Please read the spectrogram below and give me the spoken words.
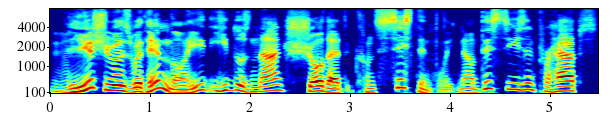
The issue is with him, though. He he does not show that consistently. Now, this season, perhaps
